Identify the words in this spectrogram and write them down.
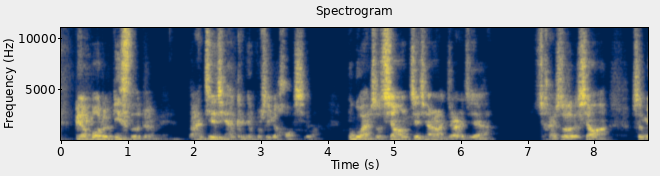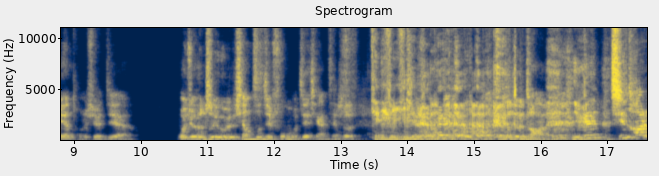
你要抱着必死的准备。当然，借钱肯定不是一个好习惯，不管是向借钱软件借，还是向身边同学借，我觉得只有向自己父母借钱才是天经地义正 才是正常的。你跟其他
